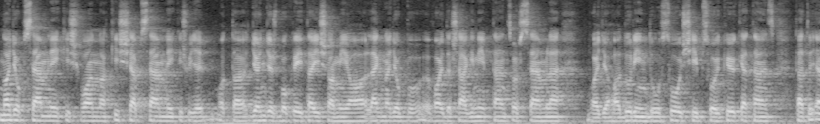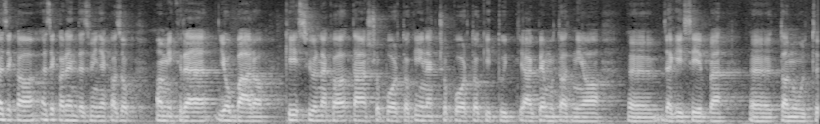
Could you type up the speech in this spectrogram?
Nagyobb szemlék is vannak, kisebb szemlék is, ugye ott a Gyöngyös Bokréta is, ami a legnagyobb vajdasági néptáncos szemle, vagy a Durindó, Szój, Sípszój, Kőketánc. Tehát, hogy ezek a, ezek a rendezvények azok, amikre jobbára készülnek a társcsoportok, énekcsoportok, itt tudják bemutatni a, az egész évben tanult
